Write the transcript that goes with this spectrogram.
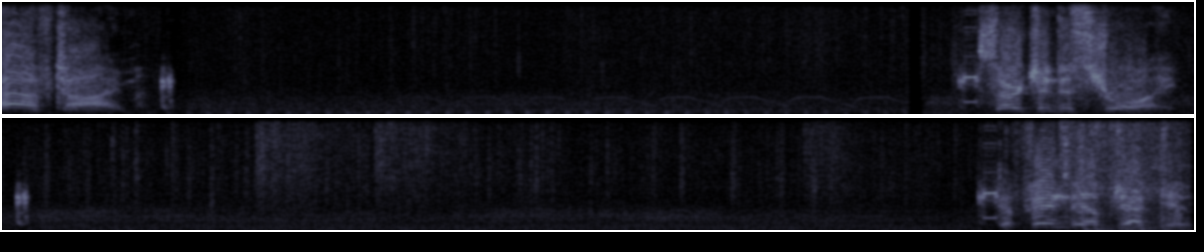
Halftime. Search and destroy. Defend the objective.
